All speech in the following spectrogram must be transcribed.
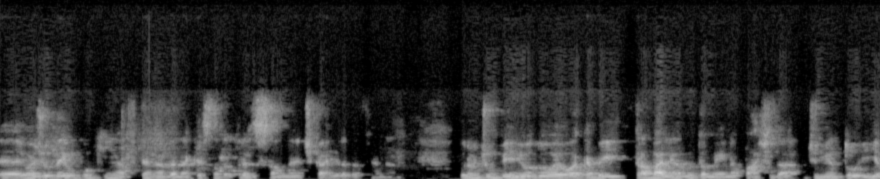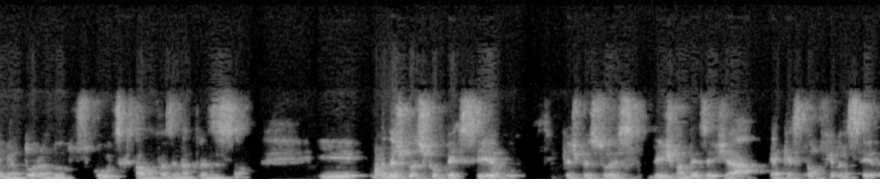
é, eu ajudei um pouquinho a Fernanda na questão da transição né, de carreira da Fernanda durante um período eu acabei trabalhando também na parte da, de mentoria, mentorando outros coaches que estavam fazendo a transição. E uma das coisas que eu percebo que as pessoas deixam a desejar é a questão financeira.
